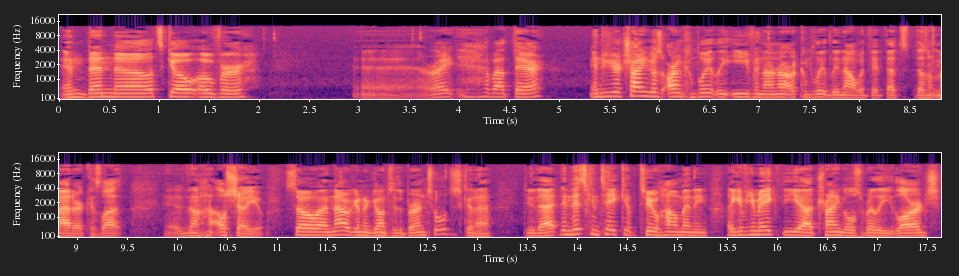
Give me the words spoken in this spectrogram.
And then uh, let's go over uh, right about there. And if your triangles aren't completely even or are completely not with it, that doesn't matter because I'll show you. So uh, now we're gonna go into the burn tool. Just gonna do that, and this can take up to how many? Like if you make the uh, triangles really large,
